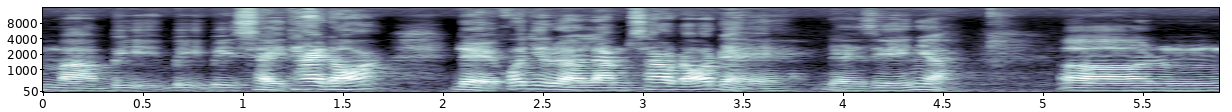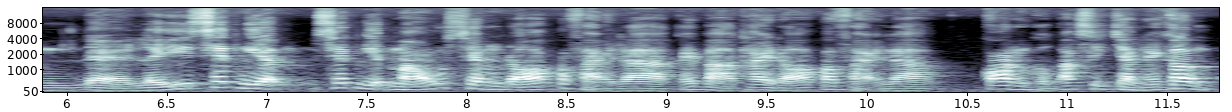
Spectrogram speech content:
mà bị bị bị sảy thai đó để coi như là làm sao đó để để gì nhỉ? Uh, để lấy xét nghiệm xét nghiệm máu xem đó có phải là cái bào thai đó có phải là con của bác sĩ Trần hay không.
